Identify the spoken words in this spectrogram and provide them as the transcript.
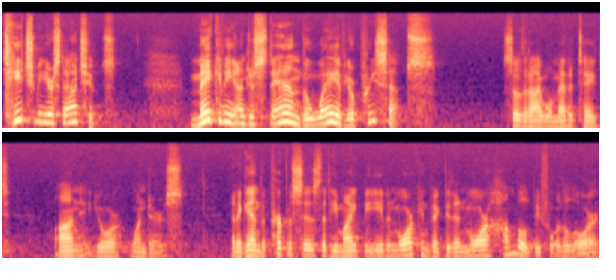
Teach me your statutes, make me understand the way of your precepts, so that I will meditate on your wonders. And again, the purpose is that he might be even more convicted and more humbled before the Lord,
